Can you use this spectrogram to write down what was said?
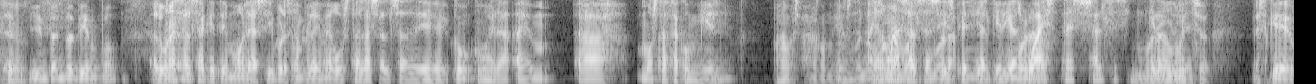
Claro. y en tanto tiempo... ¿Alguna salsa que te mole así? Por ejemplo, a mí me gusta la salsa de... ¿Cómo, cómo era? Em, ah, ¿Mostaza con miel? Vamos, estaba conmigo. Hostia, mola, ¿Hay alguna mola, salsa así mola, especial que digas, mola, guau, esta salsa es increíble? Mola mucho. Es que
